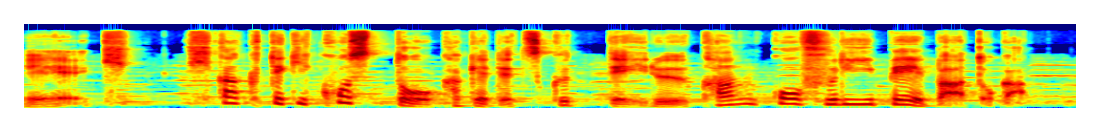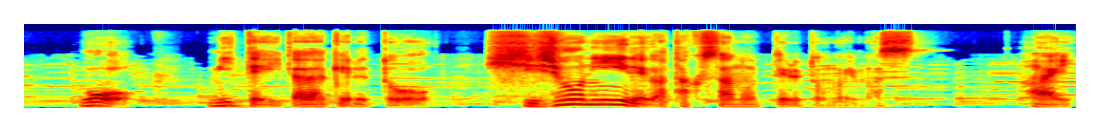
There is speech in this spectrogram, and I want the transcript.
えー、比較的コストをかけて作っている観光フリーペーパーとかを見ていただけると、非常にいい例がたくさん載ってると思います。はい。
